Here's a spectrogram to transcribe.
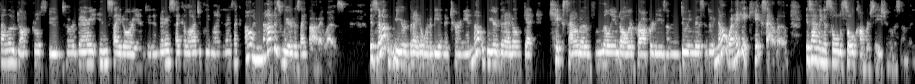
fellow doctoral students who are very insight oriented and very psychologically minded, I was like, oh, I'm not as weird as I thought I was. It's not weird that I don't want to be an attorney and not weird that I don't get kicks out of million dollar properties and doing this and doing no what i get kicks out of is having a soul to soul conversation with somebody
